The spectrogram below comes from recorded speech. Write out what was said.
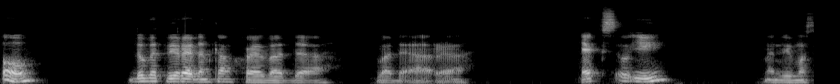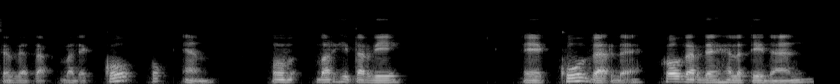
Och då vet vi redan kanske vad, eh, vad det är eh, x och y men vi måste veta vad det är K och M. Och var hittar vi eh, K-värde? K-värde hela tiden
